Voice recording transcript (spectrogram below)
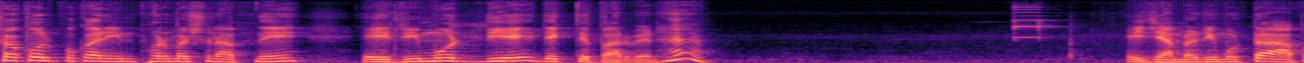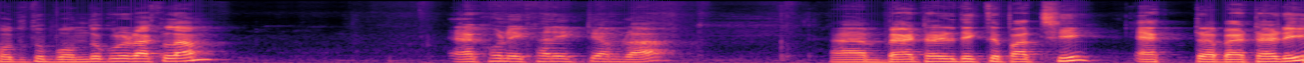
সকল প্রকার ইনফরমেশন আপনি এই রিমোট দিয়েই দেখতে পারবেন হ্যাঁ? এই যে আমরা রিমোটটা আপাতত বন্ধ করে রাখলাম। এখন এখানে একটি আমরা ব্যাটারি দেখতে পাচ্ছি, একটা ব্যাটারি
